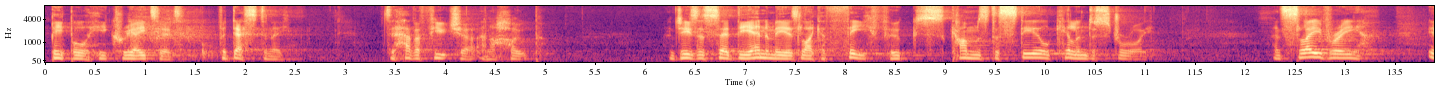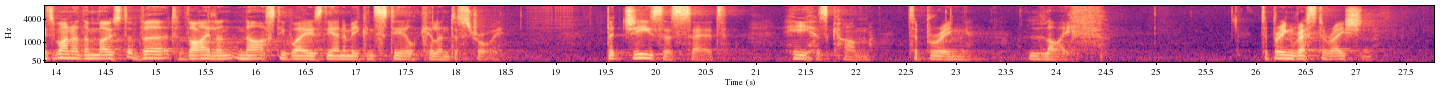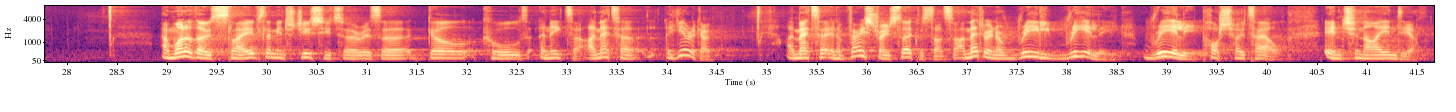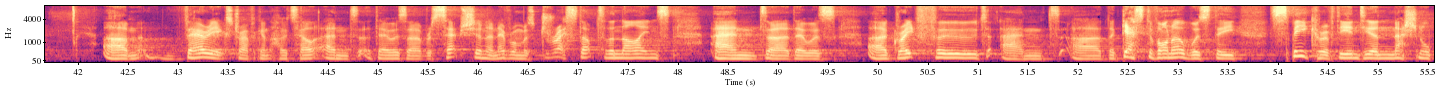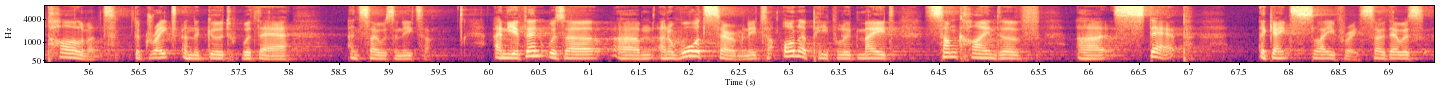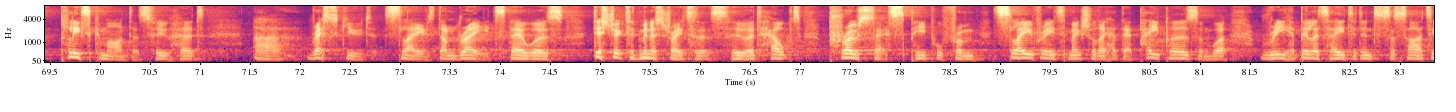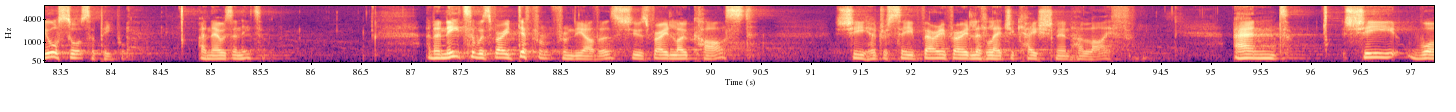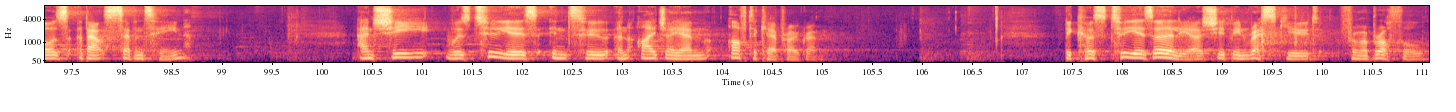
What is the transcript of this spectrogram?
people he created for destiny, to have a future and a hope. And Jesus said, The enemy is like a thief who comes to steal, kill, and destroy. And slavery is one of the most overt, violent, nasty ways the enemy can steal, kill, and destroy. But Jesus said, He has come to bring life, to bring restoration. And one of those slaves, let me introduce you to her, is a girl called Anita. I met her a year ago. I met her in a very strange circumstance. I met her in a really, really, really posh hotel in Chennai, India. Um, very extravagant hotel, and there was a reception, and everyone was dressed up to the nines, and uh, there was uh, great food, and uh, the guest of honor was the Speaker of the Indian National Parliament. The great and the good were there and so was Anita. And the event was a, um, an awards ceremony to honor people who'd made some kind of uh, step against slavery. So there was police commanders who had uh, rescued slaves, done raids. There was district administrators who had helped process people from slavery to make sure they had their papers and were rehabilitated into society, all sorts of people. And there was Anita. And Anita was very different from the others. She was very low caste. She had received very, very little education in her life. And she was about 17. And she was two years into an IJM aftercare program. Because two years earlier, she'd been rescued from a brothel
